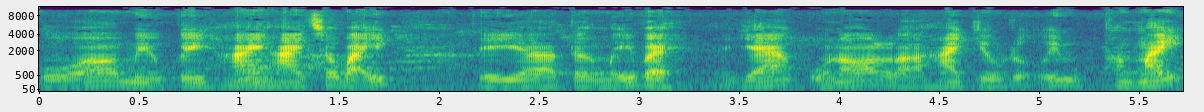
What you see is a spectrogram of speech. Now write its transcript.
của Milky 2267 thì à, từ Mỹ về giá của nó là hai triệu rưỡi một thân máy.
